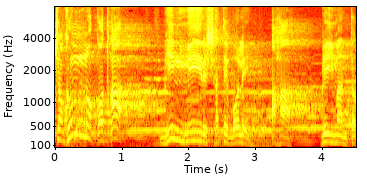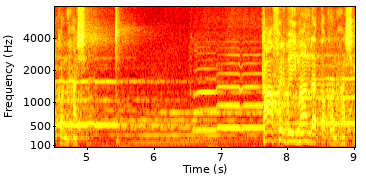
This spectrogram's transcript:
জঘন্য কথা ভিন মেয়ের সাথে বলে, আহা, বেঈমান তখন হাসে। কাফের বেঈমানরা তখন হাসে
